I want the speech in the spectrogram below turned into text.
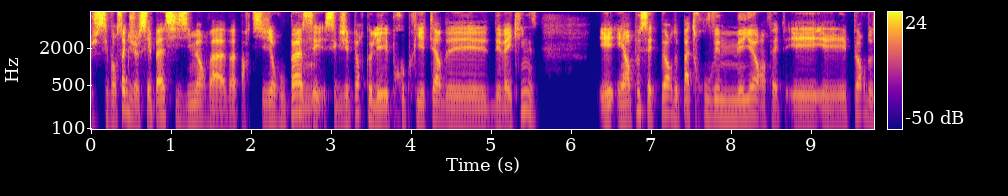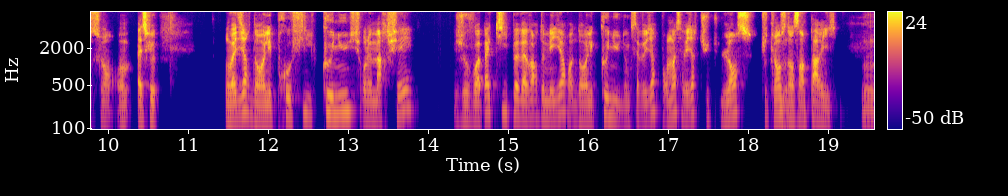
c'est pour ça que je sais pas si Zimmer va, va partir ou pas mm. c'est que j'ai peur que les propriétaires des, des Vikings aient, un peu cette peur de pas trouver meilleur en fait et, et peur de se parce que on va dire dans les profils connus sur le marché je vois pas qui peuvent avoir de meilleur dans les connus donc ça veut dire pour moi ça veut dire que tu te lances tu te lances mm. dans un pari mm.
